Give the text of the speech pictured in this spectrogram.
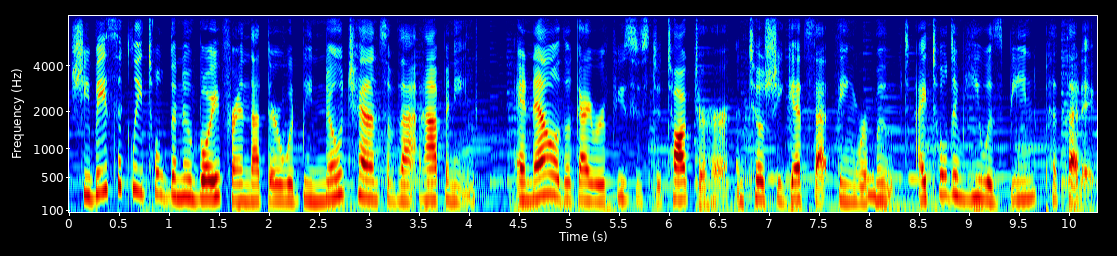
She basically told the new boyfriend that there would be no chance of that happening, and now the guy refuses to talk to her until she gets that thing removed. I told him he was being pathetic.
